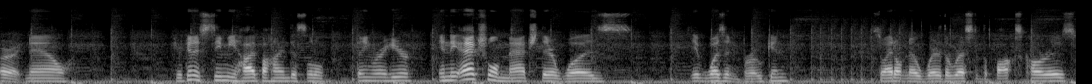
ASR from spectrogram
Alright, now, you're going to see me hide behind this little thing right here. In the actual match, there was... It wasn't broken, so I don't know where the rest of the box car is.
